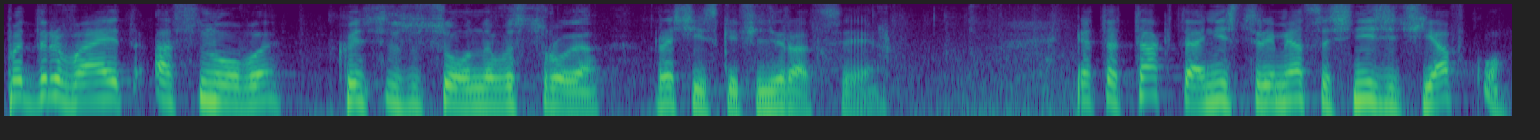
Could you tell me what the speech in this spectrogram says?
подрывает основы конституционного строя Российской Федерации. Это так-то они стремятся снизить явку?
